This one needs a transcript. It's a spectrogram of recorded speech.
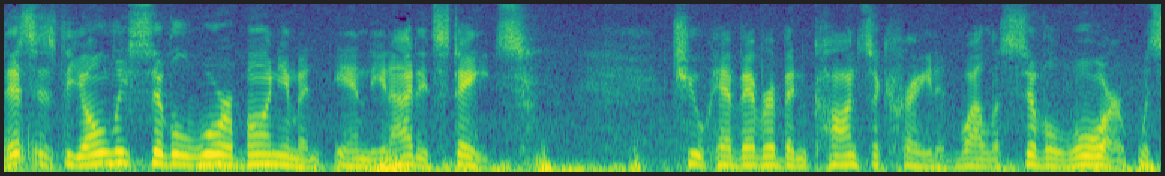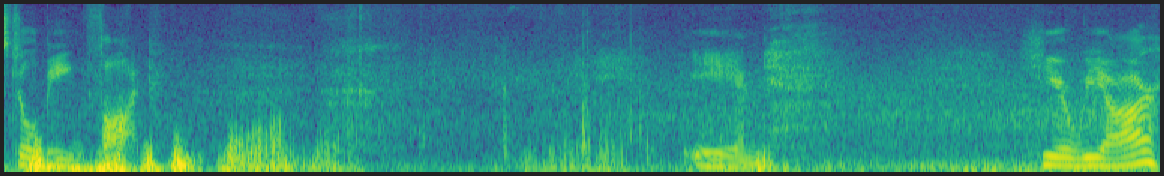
this is the only Civil War monument in the United States to have ever been consecrated while the Civil War was still being fought. And here we are.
